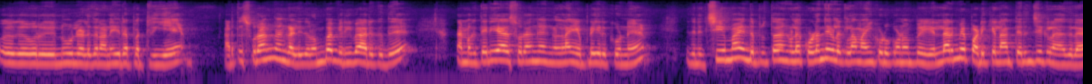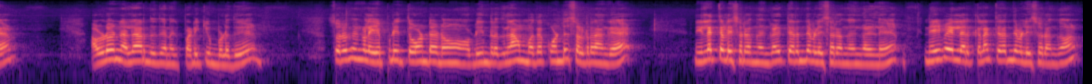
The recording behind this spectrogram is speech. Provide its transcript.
ஒரு ஒரு நூல் எழுதலாம் நீரை பற்றியே. அடுத்து சுரங்கங்கள் இது ரொம்ப விரிவாக இருக்குது. நமக்கு தெரியாத சுரங்கங்கள்லாம் எப்படி இருக்குன்னு இது நிச்சயமாக இந்த புத்தகங்களை குழந்தைகளுக்கெல்லாம் வாங்கி கொடுக்கணும். இப்போ எல்லாருமே படிக்கலாம் தெரிஞ்சுக்கலாம் இதில். அவ்வளோ நல்லா இருந்தது எனக்கு படிக்கும் பொழுது. சுரங்கங்களை எப்படி தோண்டணும் அப்படின்றதெல்லாம் முதற்கொண்டு சொல்கிறாங்க நிலத்தடி சுரங்கங்கள் திறந்தவெளி சுரங்கங்கள்னு. நெய்வேலியில் இருக்கலாம் திறந்தவெளி சுரங்கம்.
